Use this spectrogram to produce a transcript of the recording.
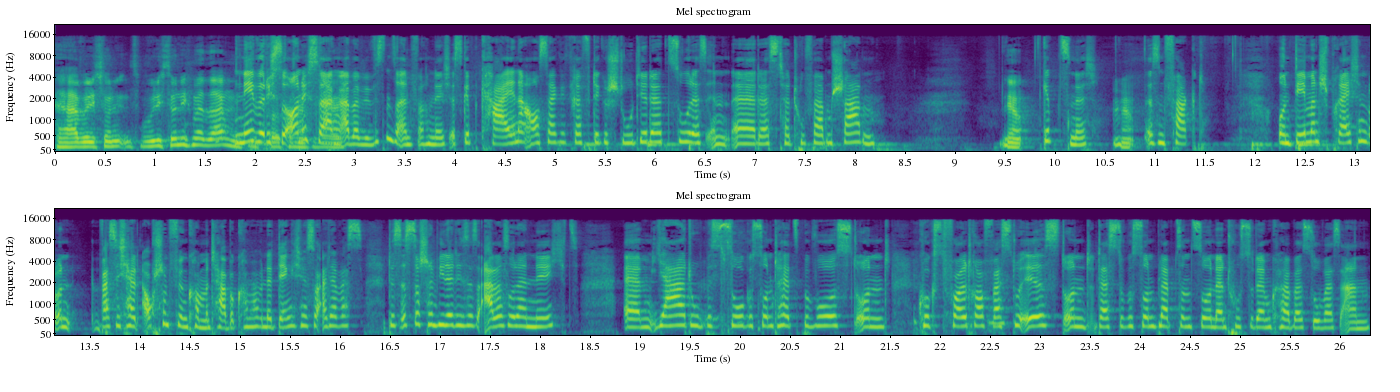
Ja, würde ich so, nicht- würde ich so nicht mal sagen. Nee, würde ich so auch nicht sagen, aber aber wir wissen es einfach nicht. Es gibt keine aussagekräftige Studie dazu, dass, in, äh, dass Tattoofarben schaden. Ja, Gibt's nicht. ja. Ist ein Fakt. Und dementsprechend, und was ich halt auch schon für einen Kommentar bekommen habe, da denke ich mir so, Alter, was, das ist doch schon wieder dieses alles oder nichts. Ähm, ja, du bist so gesundheitsbewusst und guckst voll drauf, was du isst und dass du gesund bleibst und so, und dann tust du deinem Körper sowas an.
